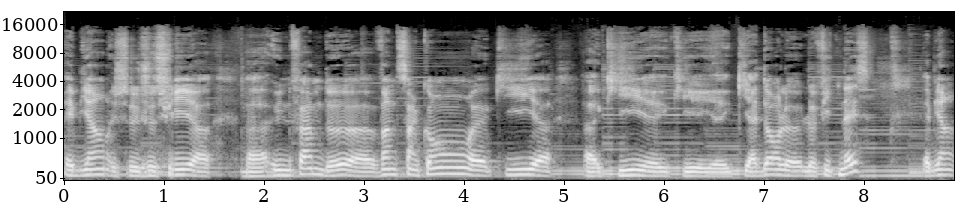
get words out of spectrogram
Eh bien, je, suis euh, euh, une femme de 25 ans qui, qui, qui, adore le, le, fitness. Eh bien,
